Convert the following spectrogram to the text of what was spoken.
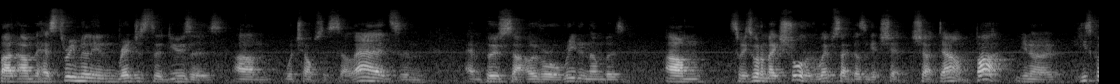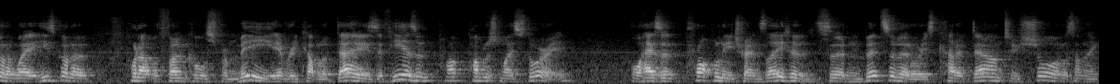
But um, it has 3 million registered users, um, which helps us sell ads and, and boosts our overall reader numbers. Um, so he's got to make sure that the website doesn't get shut, shut down. But, you know, he's got to wait, he's got to put up with phone calls from me every couple of days. If he hasn't pu published my story, or hasn't properly translated certain bits of it, or he's cut it down too short or something,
